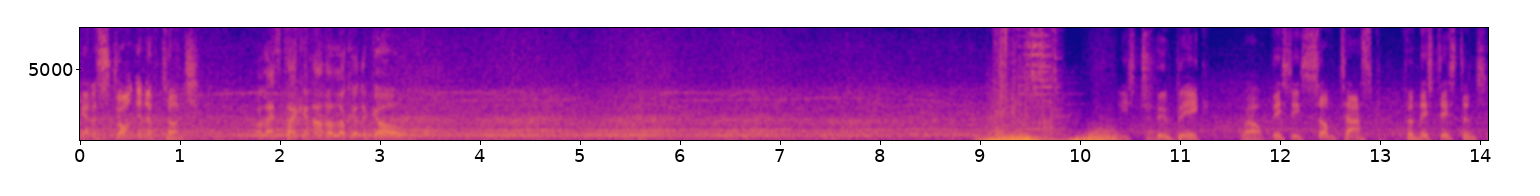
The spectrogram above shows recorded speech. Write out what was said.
get a strong enough touch. Well, let's take another look at the goal. He's too big. Well, this is some task from this distance.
